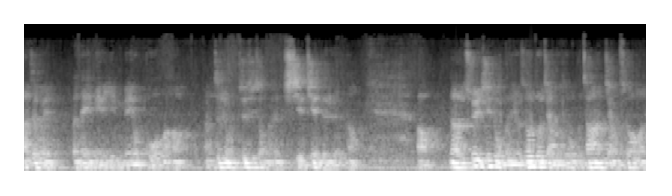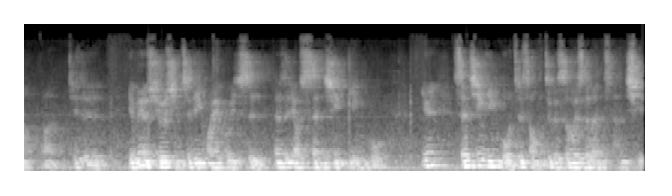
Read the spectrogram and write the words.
他认为本来也没有因没有果嘛哈，啊，这种就是一种很邪见的人哈。好，那所以其实我们有时候都讲，我们常常讲说啊，呃，其实有没有修行是另外一回事，但是要深信因果，因为深信因果，至少我们这个社会是很很协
